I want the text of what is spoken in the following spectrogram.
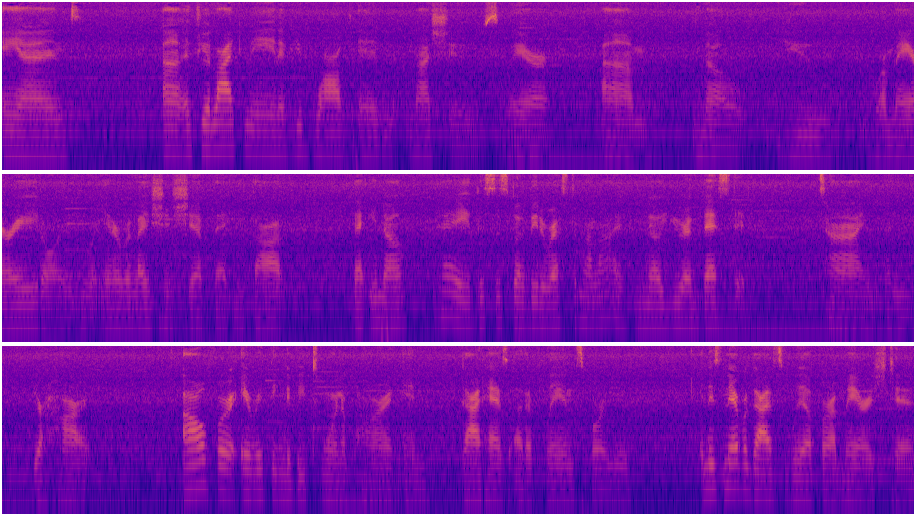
And uh, if you're like me and if you've walked in my shoes where, um, you know, you were married or you were in a relationship that you thought that, you know, hey, this is going to be the rest of my life. You know, you're invested time and your heart, all for everything to be torn apart, and God has other plans for you. And it's never God's will for a marriage to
